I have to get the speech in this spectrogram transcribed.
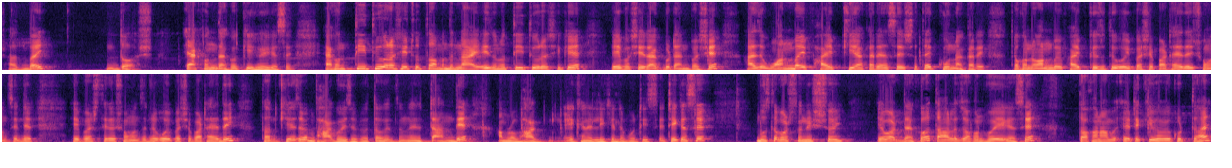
সাত বাই দশ। এখন দেখো কি হয়ে গেছে। এখন তৃতীয় রাশিটা তো আমাদের নাই এই জন্য তৃতীয় রাশিকে এই পাশে রাখব ডান পাশে। আর যে ওয়ান বাই ফাইভ কী আকারে আছে এর সাথে? গুণ আকারে। তখন ওয়ান বাই ফাইভকে যদি ওই পাশে পাঠিয়ে দেয় সমান চিহ্নের এই পাশ থেকে সমান চিহ্নের ওই পাশে পাঠিয়ে দেয় তখন কী হয়ে যাবে? ভাগ হয়ে যাবে। তখন টান দিয়ে আমরা ভাগ এখানে লিখে নেব টিসে ঠিক আছে? বুঝতে পারছ নিশ্চয়ই? এবার দেখো, তাহলে যখন হয়ে গেছে, তখন এটা কীভাবে করতে হয়?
